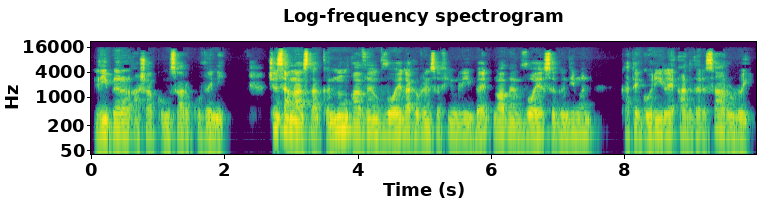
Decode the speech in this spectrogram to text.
liberă așa cum s-ar cuveni. Ce înseamnă asta? Că nu avem voie, dacă vrem să fim liberi, nu avem voie să gândim în categoriile adversarului.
